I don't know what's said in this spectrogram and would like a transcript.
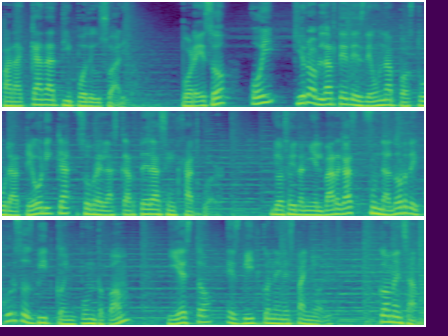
para cada tipo de usuario. Por eso, Hoy quiero hablarte desde una postura teórica sobre las carteras en hardware. Yo soy Daniel Vargas, fundador de cursosbitcoin.com y esto es Bitcoin en español. Comenzamos.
